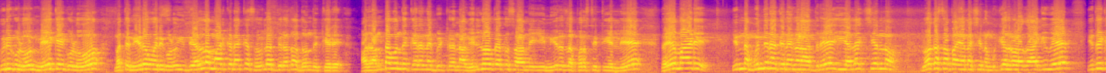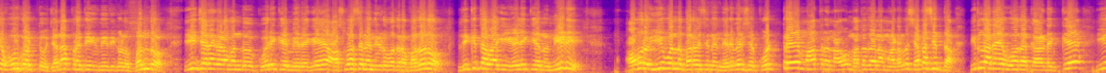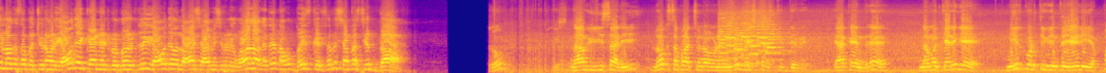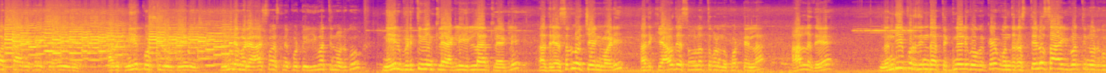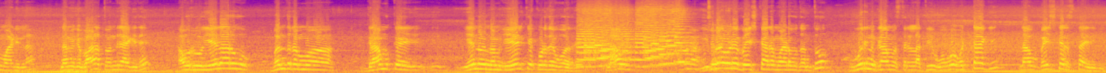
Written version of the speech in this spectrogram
ಕುರಿಗಳು ಮೇಕೆಗಳು ಮತ್ತೆ ನೀರಾವರಿಗಳು, ಇದೆಲ್ಲ ಮಾಡ್ಕೊಳಕ್ಕೆ ಸೌಲಭ್ಯ ಇರೋದು ಅದೊಂದು ಕೆರೆ. ಆದರೆ ಅಂಥ ಒಂದು ಕೆರೆನ ಬಿಟ್ಟರೆ ನಾವು ಎಲ್ಲಿ ಹೋಗಬೇಕು ಸ್ವಾಮಿ ಈ ನೀರಿಲ್ಲ ಪರಿಸ್ಥಿತಿಯಲ್ಲಿ? ದಯಮಾಡಿ ಇನ್ನು ಮುಂದಿನ ದಿನಗಳಾದರೆ ಈ ಎಲೆಕ್ಷನ್ನು ಲೋಕಸಭಾ ಎಲೆಕ್ಷನ್ ಮುಗಿಯೋದ್ರೊಳಗಾಗಿವೆ. ಇದಕ್ಕೆ ಹೂಗೊಟ್ಟು ಜನಪ್ರತಿನಿಧಿಗಳು ಬಂದು ಈ ಜನಗಳ ಒಂದು ಕೋರಿಕೆ ಮೇರೆಗೆ ಆಶ್ವಾಸನೆ ನೀಡುವುದರ ಬದಲು ಲಿಖಿತವಾಗಿ ಹೇಳಿಕೆಯನ್ನು ನೀಡಿ ಅವರು ಈ ಒಂದು ಭರವಸೆಯನ್ನು ನೆರವೇರಿಸಿ ಕೊಟ್ಟರೆ ಮಾತ್ರ ನಾವು ಮತದಾನ ಮಾಡಲು ಶತಸಿದ್ಧ. ಇಲ್ಲದೆ ಹೋದ ಕಾರಣಕ್ಕೆ ಈ ಲೋಕಸಭಾ ಚುನಾವಣೆ ಯಾವುದೇ ಕ್ಯಾಂಡಿಡೇಟ್ಗಳು ಬರಲಿ, ಯಾವುದೇ ಒಂದು ಆಶೆ ಆಮಿಷಗಳಿಗೆ ಒಳಗಾಗದೆ ನಾವು ಬಹಿಷ್ಕರಿಸಲು ಶತಸಿದ್ಧ. ನಾವು ಈ ಸಾರಿ ಲೋಕಸಭಾ ಚುನಾವಣೆಯನ್ನು ಬಹಿಷ್ಕರಿಸುತ್ತಿದ್ದೇವೆ. ಯಾಕೆಂದ್ರೆ ನಮ್ಮ ಕೆರೆಗೆ ನೀರು ಕೊಡ್ತೀವಿ ಅಂತ ಹೇಳಿ ಎಪ್ಪತ್ತಾರು ಎಕರೆ ಕೆರೆ ಇದೆ. ಅದಕ್ಕೆ ನೀರು ಕೊಡ್ತೀವಿ ಅಂತ ಹೇಳಿ ಹಿಂದೆ ಬರೀ ಆಶ್ವಾಸನೆ ಕೊಟ್ಟು ಇವತ್ತಿನವರೆಗೂ ನೀರು ಬಿಡ್ತೀವಿ ಅಂತಲೇ ಆಗಲಿ, ಇಲ್ಲ ಅಂತಲೇ ಆಗಲಿ, ಅದ್ರ ಹೆಸರನ್ನು ಚೇಂಜ್ ಮಾಡಿ ಅದಕ್ಕೆ ಯಾವುದೇ ಸವಲತ್ತುಗಳನ್ನು ಕೊಟ್ಟಿಲ್ಲ. ಅಲ್ಲದೆ ನಂದೀಪುರದಿಂದ ತೆಗ್ನಳ್ಳಿಗೆ ಹೋಗೋಕ್ಕೆ ಒಂದು ರಸ್ತೆನೂ ಸಹ ಇವತ್ತಿನವರೆಗೂ ಮಾಡಿಲ್ಲ. ನಮಗೆ ಭಾಳ ತೊಂದರೆ ಆಗಿದೆ. ಅವರು ಏನಾದ್ರು ಬಂದು ನಮ್ಮ ಗ್ರಾಮಕ್ಕೆ ಏನು ನಮಗೆ ಹೇಳಿಕೆ ಕೊಡದೆ ಹೋದರೆ ನಾವು ಚುನಾವಣೆ ಬಹಿಷ್ಕಾರ ಮಾಡುವುದಂತೂ ಊರಿನ ಗ್ರಾಮಸ್ಥರೆಲ್ಲ ಒಟ್ಟಾಗಿ ನಾವು ಬಹಿಷ್ಕರಿಸ್ತಾ ಇದ್ದೀವಿ.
